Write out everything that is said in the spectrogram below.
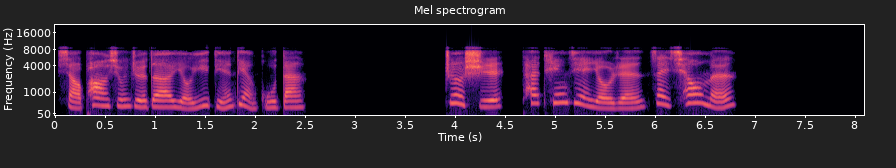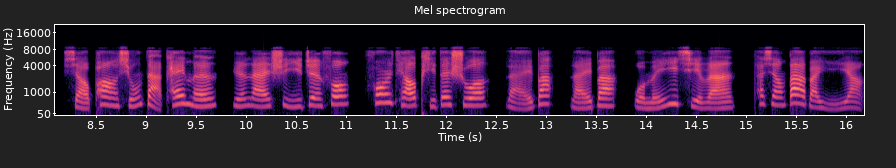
小胖熊觉得有一点点孤单。这时，他听见有人在敲门。小胖熊打开门，原来是一阵风。风调皮的说：“来吧，来吧，我们一起玩。”他像爸爸一样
